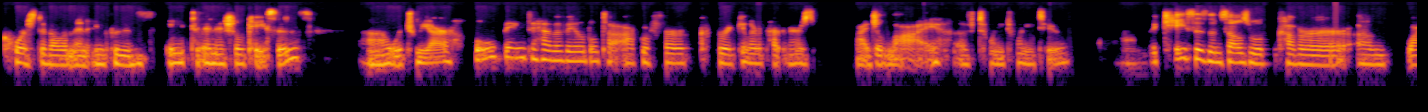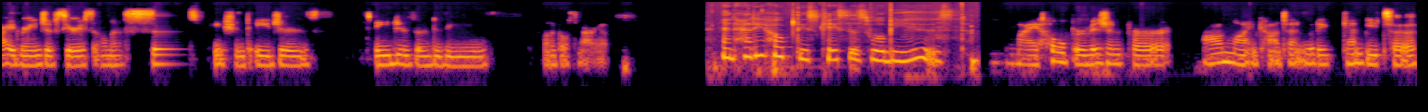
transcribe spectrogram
course development includes eight initial cases, uh, which we are hoping to have available to Aquifer curricular partners by July of 2022. Um, the cases themselves will cover a wide range of serious illnesses, patient ages, stages of disease, clinical scenarios. And how do you hope these cases will be used? My hope or vision for online content would again be to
